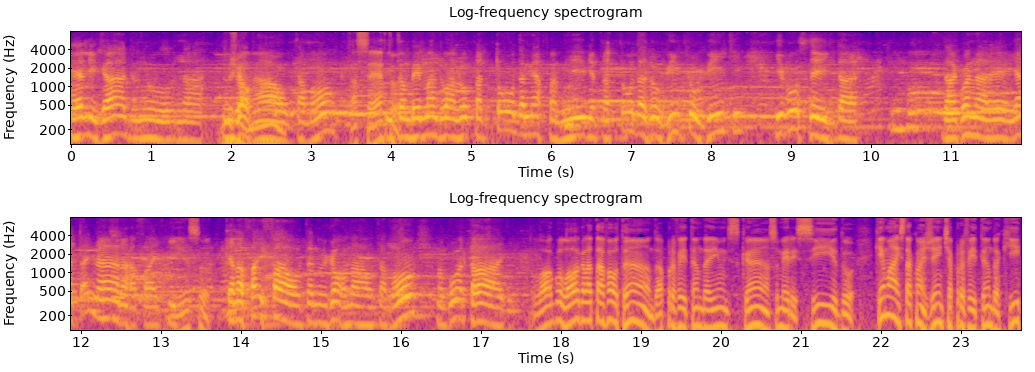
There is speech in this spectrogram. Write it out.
é ligado no, na- no, No jornal, jornal. tá bom? Tá certo. E também mando um alô para toda a minha família, para todas as ouvintes, ouvintes e vocês da, da Guanaré e a Tainara, rapaz, que, Isso. que ela faz falta no jornal, tá bom? Uma boa tarde. Logo, logo ela tá voltando, aproveitando aí um descanso merecido. Quem mais está com a gente aproveitando aqui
